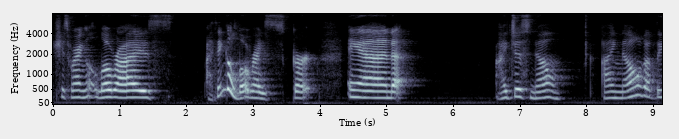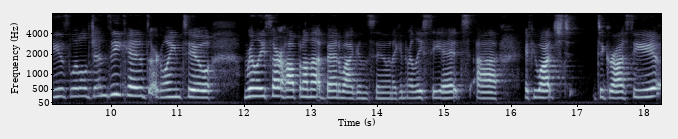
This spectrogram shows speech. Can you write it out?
she's wearing low rise, I think a low rise skirt. And I just know, I know that these little Gen Z kids are going to really start hopping on that bandwagon soon. I can really see it. Uh, if you watched Degrassi, uh,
